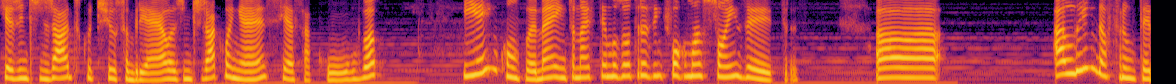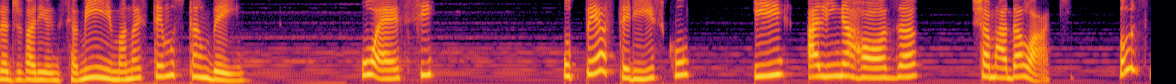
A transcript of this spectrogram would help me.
que a gente já discutiu sobre ela, a gente já conhece essa curva. E em complemento, nós temos outras informações extras. Uh, além da fronteira de variância mínima, nós temos também o S, o P asterisco e a linha rosa chamada LAC. Vamos,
